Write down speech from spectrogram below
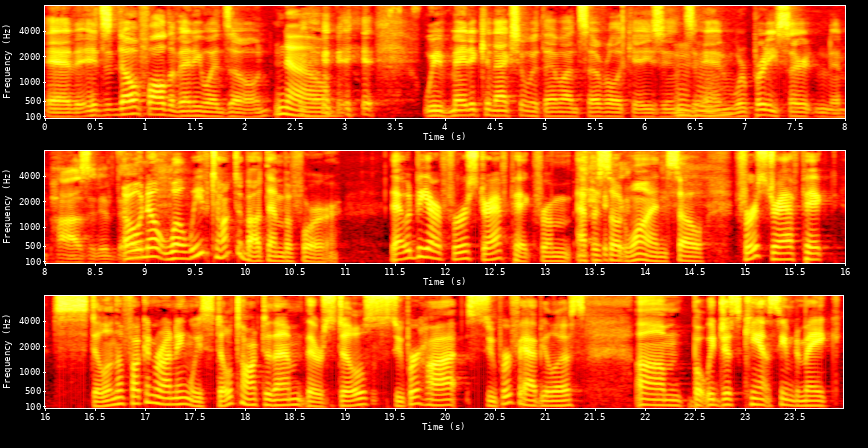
And it's no fault of anyone's own. No. We've made a connection with them on several occasions, and we're pretty certain and positive that Mm-hmm. Oh no, well we've talked about them before. That would be our first draft pick from episode one. So first draft pick, still in the fucking running. We still talk to them. They're still super hot, super fabulous. Um, but we just can't seem to make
